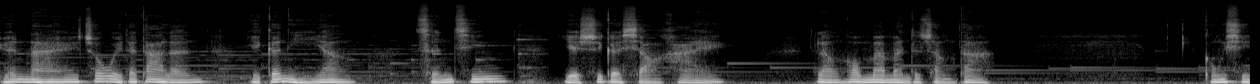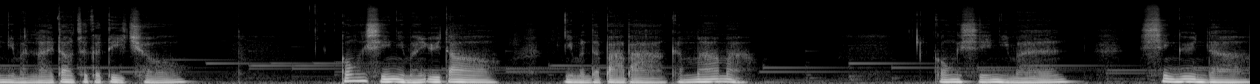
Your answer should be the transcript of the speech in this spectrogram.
原来周围的大人也跟你一样，曾经也是个小孩，然后慢慢的长大。恭喜你们来到这个地球，恭喜你们遇到你们的爸爸跟妈妈，恭喜你们。幸运的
